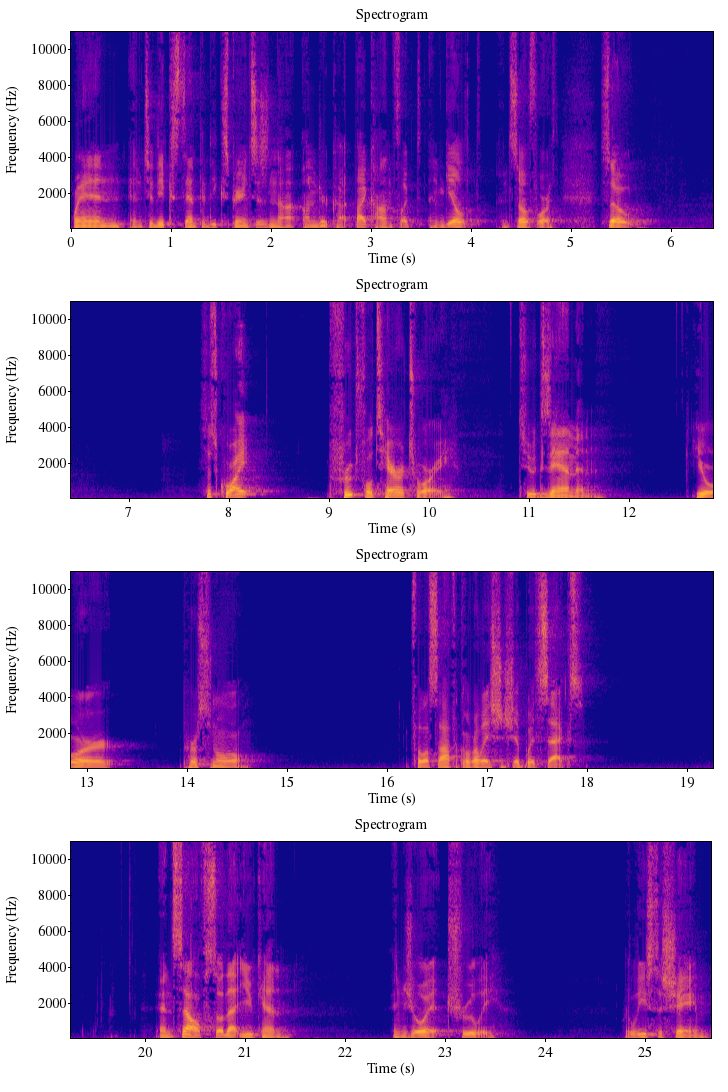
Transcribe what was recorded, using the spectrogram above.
when and to the extent that the experience is not undercut by conflict and guilt and so forth. So, this is quite fruitful territory to examine your personal philosophical relationship with sex and self so that you can enjoy it truly release the shame,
